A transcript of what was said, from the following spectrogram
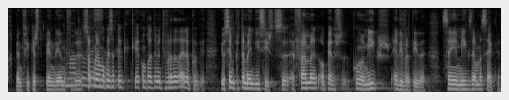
repente ficas dependente de. Só que não é uma coisa que, que, é completamente verdadeira. Porque eu sempre também disse isto: se a fama ao pé dos, com amigos é divertida, sem amigos é uma seca.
